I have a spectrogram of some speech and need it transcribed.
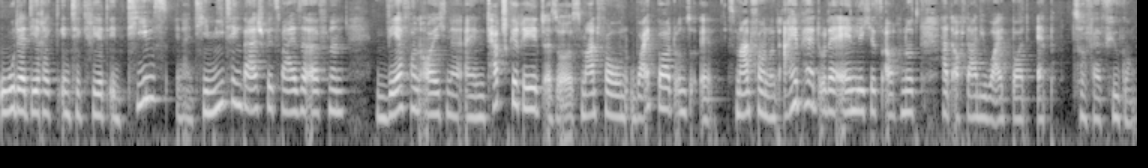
oder direkt integriert in Teams, in ein Team-Meeting beispielsweise öffnen. Wer von euch eine, ein Touchgerät, also Smartphone, Whiteboard und äh, Smartphone und iPad oder ähnliches auch nutzt, hat auch da die Whiteboard-App zur Verfügung.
